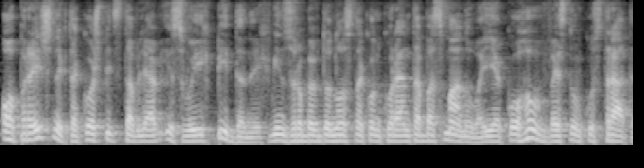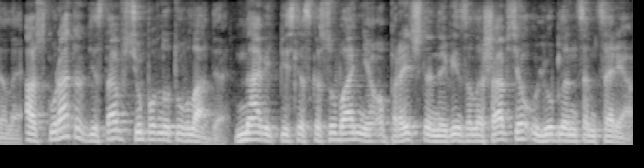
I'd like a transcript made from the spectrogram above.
Опричник також підставляв і своїх підданих. Він зробив донос на конкурента Басманова, якого в висновку стратили. А Скуратов дістав всю повноту влади. Навіть після скасування опричнини він залишався улюбленцем царя.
